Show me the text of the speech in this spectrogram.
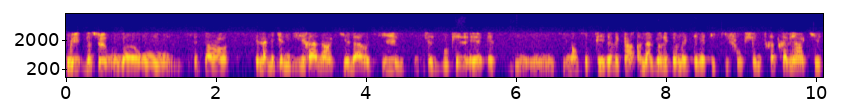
Oui, bien sûr. C'est un, la mécanique virale hein, qui est là aussi. Facebook est, une entreprise avec un, un, algorithme mathématique qui fonctionne très très bien, qui est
